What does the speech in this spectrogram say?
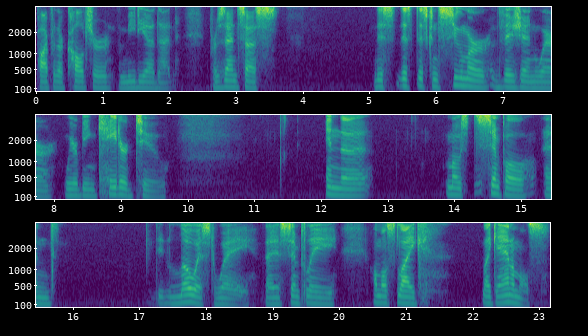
popular culture, the media that presents us this this this consumer vision where we are being catered to in the most simple and the lowest way that is simply almost like like animals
